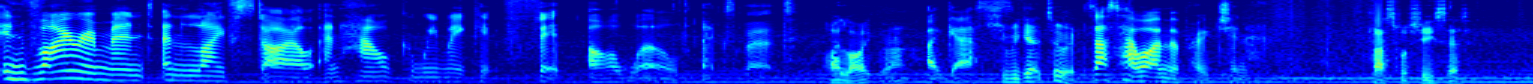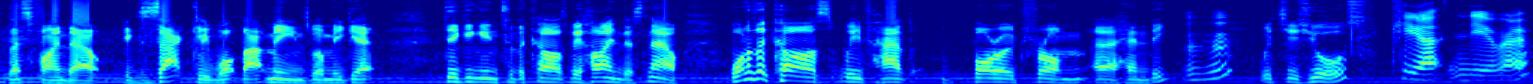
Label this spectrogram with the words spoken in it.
environment and lifestyle and how can we make it fit our world expert, I like that. I guess. Should we get to it? That's how I'm approaching it. That's what she said. Let's find out exactly what that means when we get digging into the cars behind us. Now, one of the cars we've had borrowed from uh, Hendy, mm-hmm. which is yours, Kia Niro.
